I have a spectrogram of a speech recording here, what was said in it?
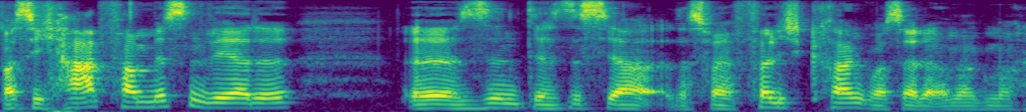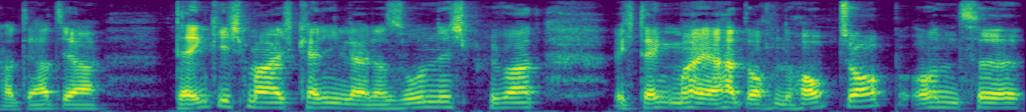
was ich hart vermissen werde, äh, sind, das ist ja, das war ja völlig krank, was er da immer gemacht hat. Der hat ja, denke ich mal, ich kenne ihn leider so nicht privat, ich denke mal, er hat auch einen Hauptjob und äh,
